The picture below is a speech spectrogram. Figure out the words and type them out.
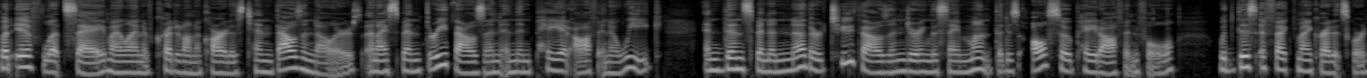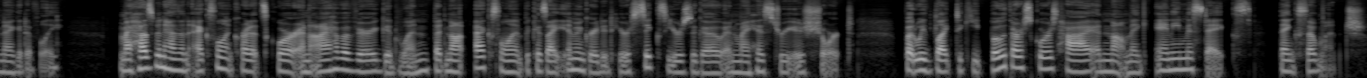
But if, let's say, my line of credit on a card is $10,000 and I spend 3,000 and then pay it off in a week, and then spend another 2,000 during the same month that is also paid off in full, would this affect my credit score negatively? My husband has an excellent credit score and I have a very good one, but not excellent because I immigrated here six years ago and my history is short. But we'd like to keep both our scores high and not make any mistakes. Thanks so much.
